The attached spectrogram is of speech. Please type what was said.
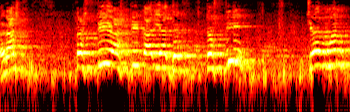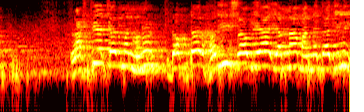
राष्ट्र ट्रस्टी राष्ट्रीय कार्याध्यक्ष ट्रस्टी चेअरमन राष्ट्रीय चेअरमन म्हणून डॉक्टर हरीश रावलिया यांना मान्यता दिली.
